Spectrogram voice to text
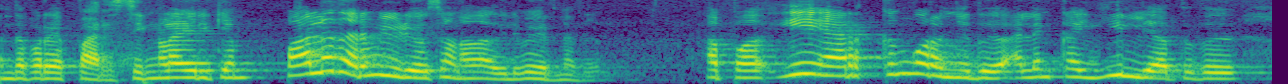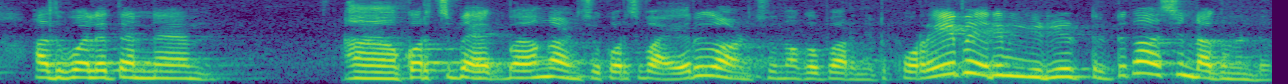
എന്താ പറയുക പരസ്യങ്ങളായിരിക്കാം. പലതരം വീഡിയോസാണ് അതിൽ വരുന്നത്. അപ്പോൾ ഈ ഇറക്കം കുറഞ്ഞത് അല്ലെങ്കിൽ കൈയില്ലാത്തത് അതുപോലെ തന്നെ കുറച്ച് ബാക്ക് ഭാഗം കാണിച്ചു കുറച്ച് വയറ് കാണിച്ചു എന്നൊക്കെ പറഞ്ഞിട്ട് കുറേ പേര് വീഡിയോ ഇട്ടിട്ട് കാശുണ്ടാക്കുന്നുണ്ട്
